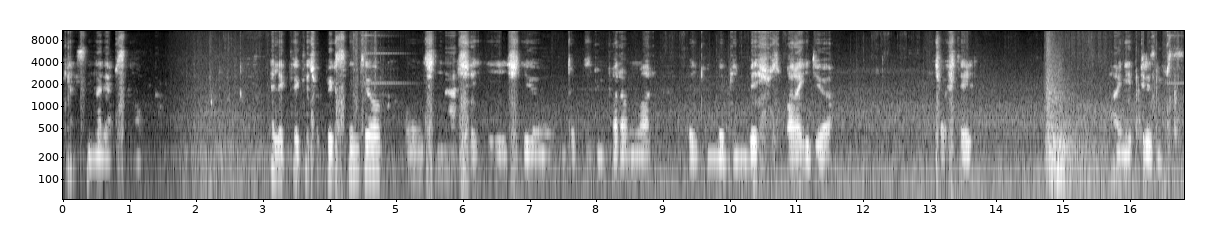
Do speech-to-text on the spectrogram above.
Gelsinler yapsınlar. Elektrikte çok büyük sıkıntı yok. Onun dışında her şey iyi işliyor. 9000 param var. Ve günde 1500 para gidiyor. Hiç hoş değil. Need prisoners.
